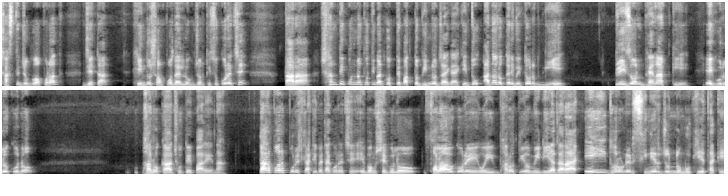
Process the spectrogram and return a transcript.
শাস্তিযোগ্য অপরাধ, যেটা হিন্দু সম্প্রদায়ের লোকজন কিছু করেছে। তারা শান্তিপূর্ণ প্রতিবাদ করতে পারতো ভিন্ন জায়গায়। কিন্তু আদালতের ভিতর গিয়ে প্রিজন ভ্যান আটকিয়ে, এগুলো কোনো ভালো কাজ হতে পারে না। তারপর পুলিশ লাঠিপেটা করেছে এবং সেগুলো ফলাও করে ওই ভারতীয় মিডিয়া যারা এই ধরনের সিনের জন্য মুখিয়ে থাকে,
